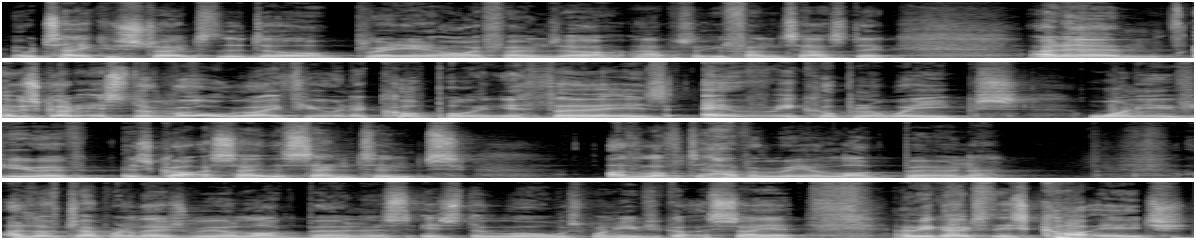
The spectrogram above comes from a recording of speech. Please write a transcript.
it'll take us straight to the door. Brilliant iPhones are absolutely fantastic, and um, it was good. It's the rule, right? If you're in a couple in your thirties, every couple of weeks, one of you have, has got to say the sentence, "I'd love to have a real log burner." I'd love to have one of those real log burners. It's the rules. One of you've got to say it. And we go to this cottage,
